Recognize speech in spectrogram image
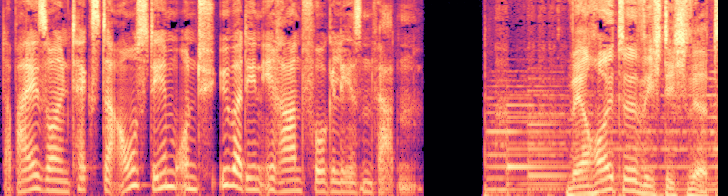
Dabei sollen Texte aus dem und über den Iran vorgelesen werden. Wer heute wichtig wird.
